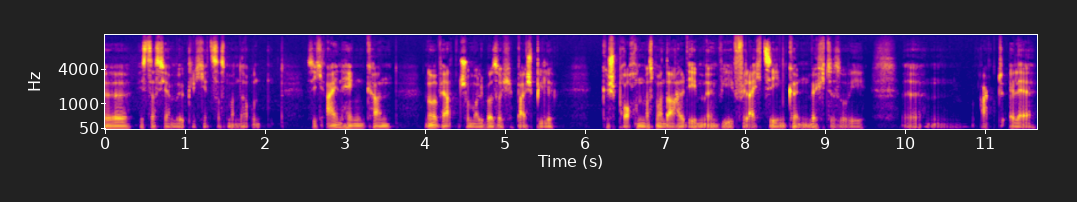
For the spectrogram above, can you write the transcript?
äh, ist das ja möglich jetzt, dass man da unten sich einhängen kann. Ne? Wir hatten schon mal über solche Beispiele gesprochen, was man da halt eben irgendwie vielleicht sehen können möchte, so wie äh, aktuelle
